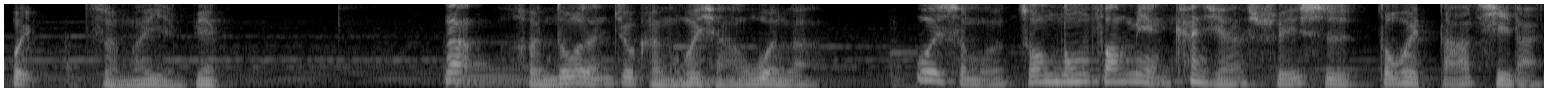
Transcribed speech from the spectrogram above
会怎么演变。那很多人就可能会想要问了，为什么中东方面看起来随时都会打起来，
